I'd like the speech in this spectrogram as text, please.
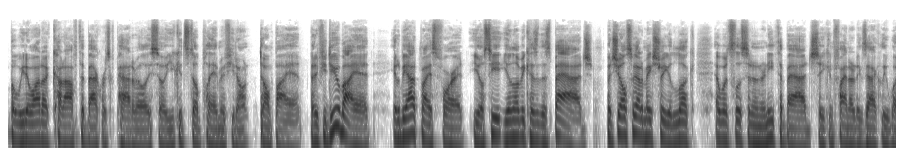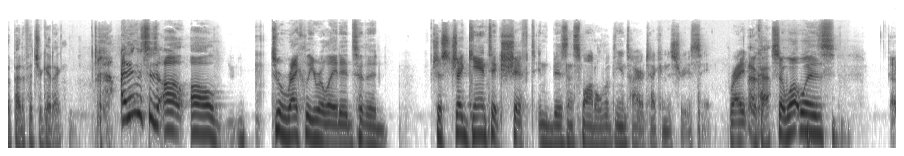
but we don't want to cut off the backwards compatibility. So you could still play them if you don't don't buy it. But if you do buy it, it'll be optimized for it. You'll see you'll know because of this badge. But you also got to make sure you look at what's listed underneath the badge so you can find out exactly what benefits you're getting. I think this is all, all directly related to the just gigantic shift in business model that the entire tech industry has seen. Right. Okay. So what was uh,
